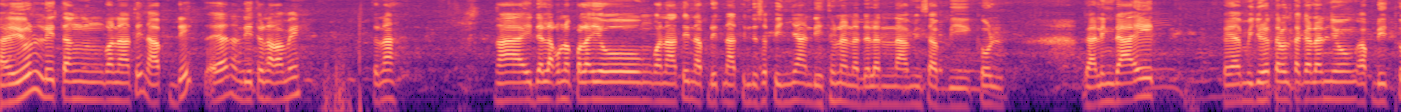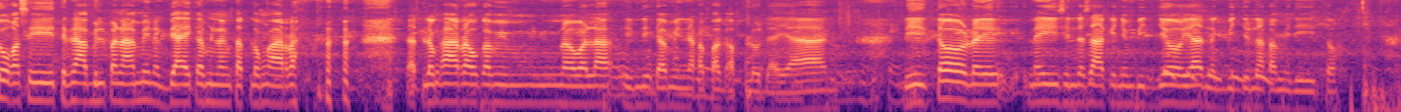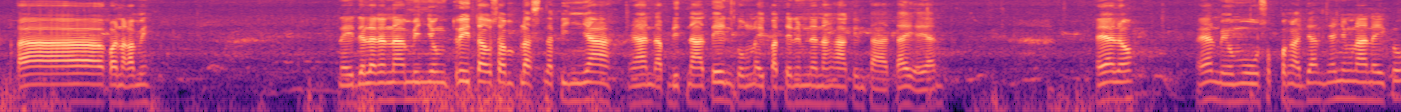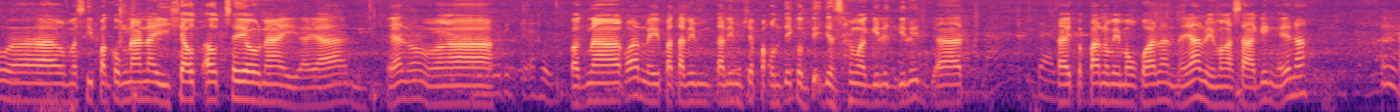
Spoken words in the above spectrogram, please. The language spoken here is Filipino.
Ayun, late ang ka natin, update. Ayan, nandito na kami. Ito na. Naidala ko na pala yung ka natin, update natin doon sa Pinya. Dito na, nadala na namin sa Bicol. Galing Dait. Kaya medyo natagal-tagalan yung update ko kasi trinabil pa namin. Nagbiyahe kami ng tatlong araw. tatlong araw kami nawala. Hindi kami nakapag-upload. Ayan. Dito, nai- naisinda sa akin yung video. Yan, nag-video na kami dito. Ah, uh, na kami. Naidala na namin yung 3,000 plus na pinya. Ayan, update natin kung naipatinim na ng aking tatay. Ayan. Ayan oh. Ayan, may umuusok pa nga dyan. Yan yung nanay ko. ah, masipag kong nanay. Shout out sa iyo, nay. Ayan. Ayan oh, mga... Pag na, kuan, may patanim-tanim siya pa kunti-kunti dyan sa mga gilid-gilid. At kahit pa paano may makukuhanan. Ayan, may mga saging. Ayan ah.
